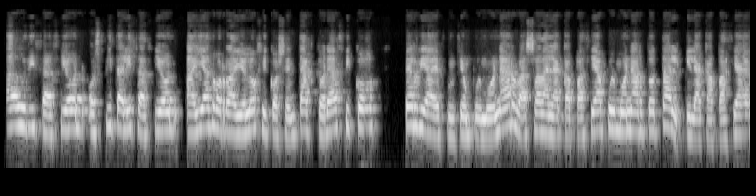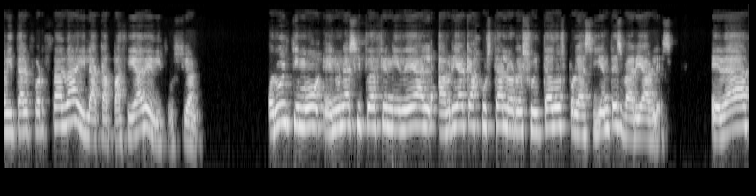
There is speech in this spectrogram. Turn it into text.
agudización, hospitalización, hallazgos radiológicos en tacto torácico, pérdida de función pulmonar basada en la capacidad pulmonar total y la capacidad vital forzada y la capacidad de difusión. Por último, en una situación ideal habría que ajustar los resultados por las siguientes variables edad,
